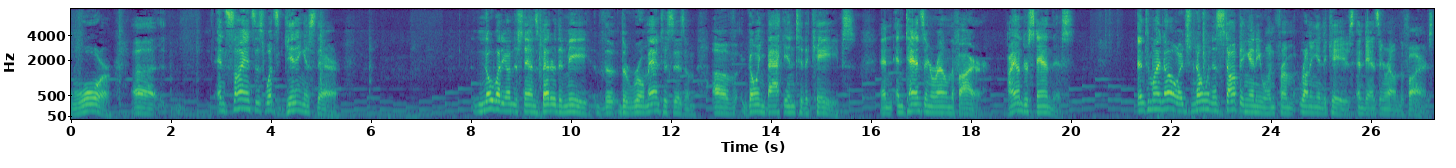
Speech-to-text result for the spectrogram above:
war. Uh, and science is what's getting us there nobody understands better than me the the romanticism of going back into the caves and and dancing around the fire. I understand this. And to my knowledge, no one is stopping anyone from running into caves and dancing around the fires.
